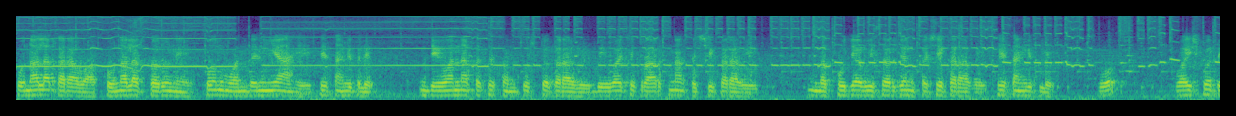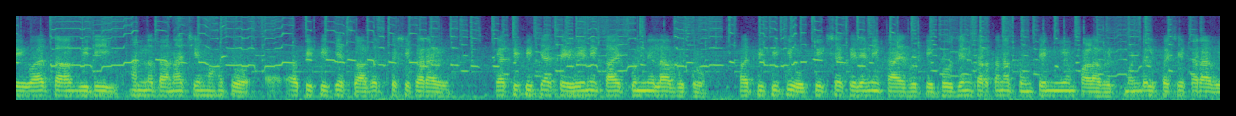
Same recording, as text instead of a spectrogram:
कोणाला करावा कोणाला करू नये कोण वंदनीय आहे ते सांगितले. देवांना कसे संतुष्ट करावे देवाची प्रार्थना कशी करावी पूजा विसर्जन कसे करावे हे सांगितले. व वैश्वदेवाचा विधी अन्नदानाचे महत्त्व अतिथीचे स्वागत कसे करावे अतिथीच्या सेवेने काय पुण्य लाभ होतो अतिथीची उपेक्षा केल्याने काय होते भोजन करताना कोणते नियम पाळावेत मंडल कसे करावे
